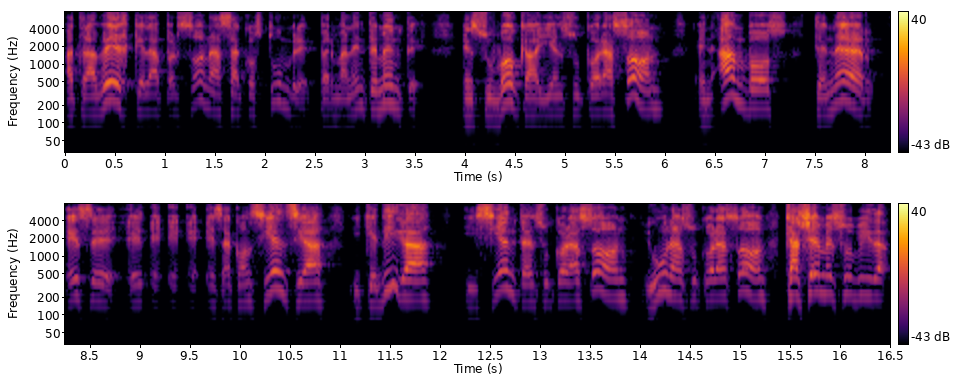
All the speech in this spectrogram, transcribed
a través que la persona se acostumbre permanentemente en su boca y en su corazón, en ambos, tener ese, e, e, e, esa conciencia y que diga y sienta en su corazón y una a su corazón que Hashem su vida.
